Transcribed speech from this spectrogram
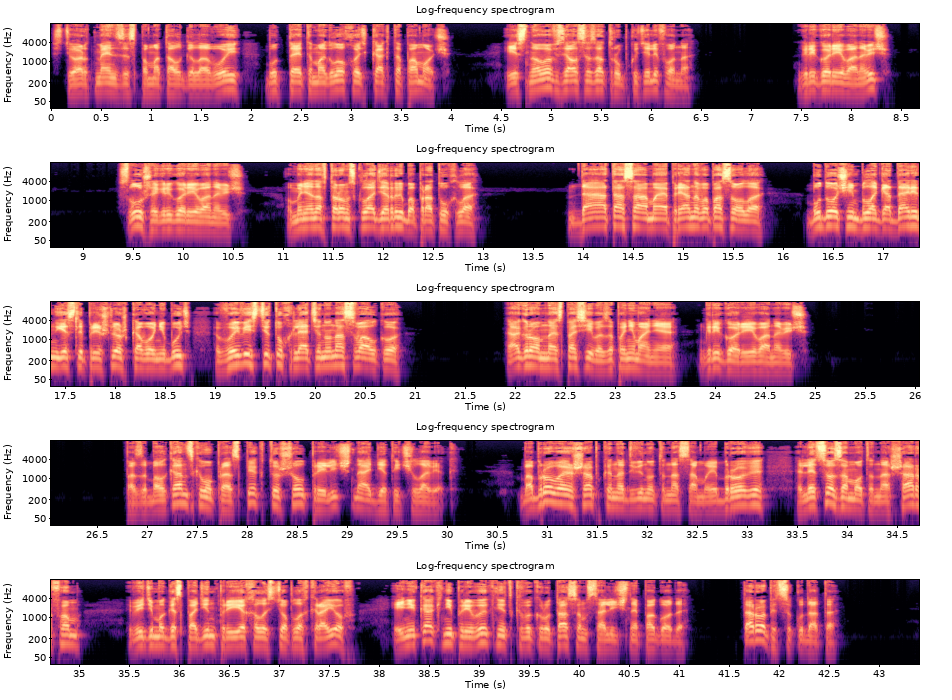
Стюарт Мензис помотал головой, будто это могло хоть как-то помочь, и снова взялся за трубку телефона. «Григорий Иванович?» «Слушай, Григорий Иванович, у меня на втором складе рыба протухла». «Да, та самая, пряного посола. Буду очень благодарен, если пришлешь кого-нибудь вывести тухлятину на свалку». «Огромное спасибо за понимание, Григорий Иванович». По Забалканскому проспекту шел прилично одетый человек. Бобровая шапка надвинута на самые брови, лицо замотано шарфом. Видимо, господин приехал из теплых краев и никак не привыкнет к выкрутасам столичной погоды. Торопится куда-то.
